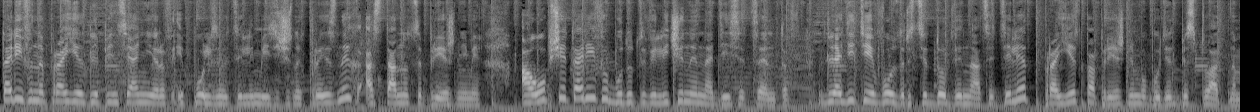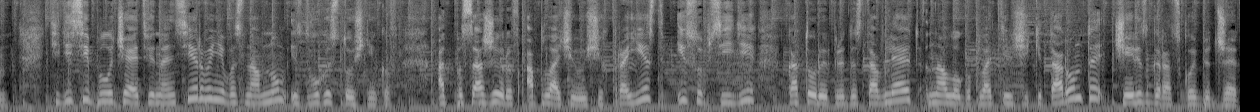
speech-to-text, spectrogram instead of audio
Тарифы на проезд для пенсионеров и пользователей месячных проездных останутся прежними, а общие тарифы будут увеличены на 10 центов. Для детей в возрасте до 12 лет проезд по-прежнему будет бесплатным. TTC получает финансирование в основном из двух источников – от пассажиров, оплачивающих проезд, и субсидии, которые предоставляют налогоплательщики Торонто через городской бюджет.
